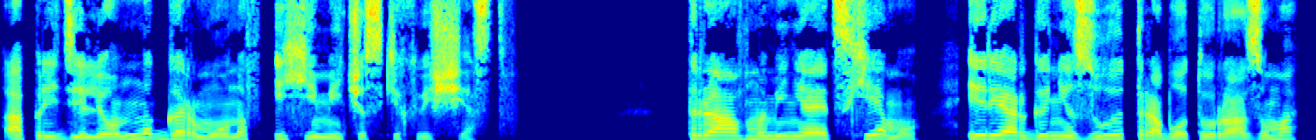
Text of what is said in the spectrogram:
определенных гормонов и химических веществ. Травма меняет схему и реорганизует работу разума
